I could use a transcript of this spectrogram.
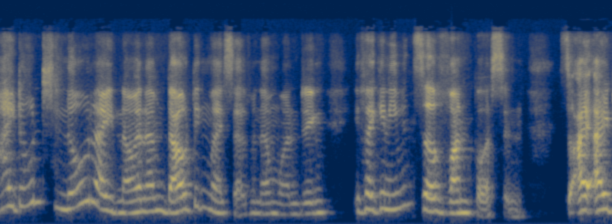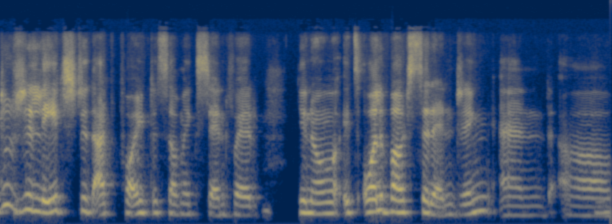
I don't know right now. And I'm doubting myself and I'm wondering if I can even serve one person. So I, I do relate to that point to some extent where, you know, it's all about surrendering and uh,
